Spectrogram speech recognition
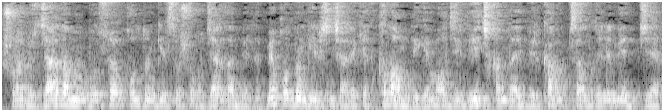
Ушуга бир жардамың болсо колдон келсе ошого жардам бер деп. Мен колдон келишинче аракет кылам дегем. Ал жерде эч кандай бир коррупциялык элемент же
